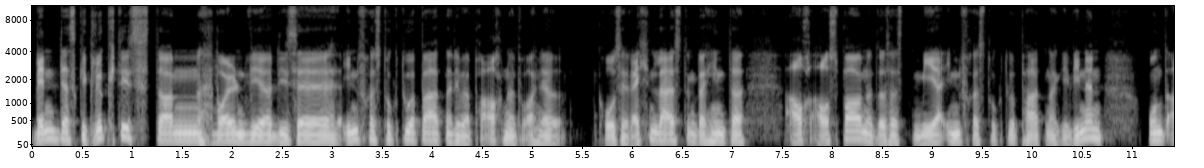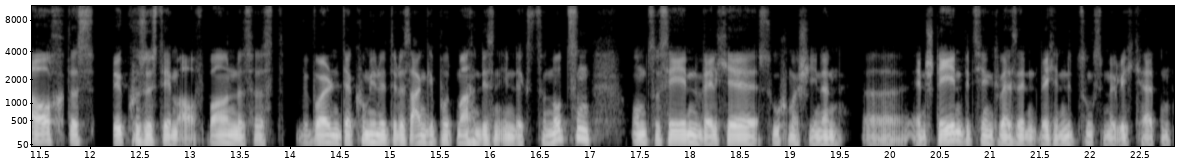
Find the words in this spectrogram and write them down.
Wenn das geglückt ist, dann wollen wir diese Infrastrukturpartner, die wir brauchen, wir brauchen ja große Rechenleistung dahinter, auch ausbauen und das heißt mehr Infrastrukturpartner gewinnen und auch das Ökosystem aufbauen. Das heißt, wir wollen der Community das Angebot machen, diesen Index zu nutzen, um zu sehen, welche Suchmaschinen äh, entstehen, beziehungsweise welche Nutzungsmöglichkeiten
